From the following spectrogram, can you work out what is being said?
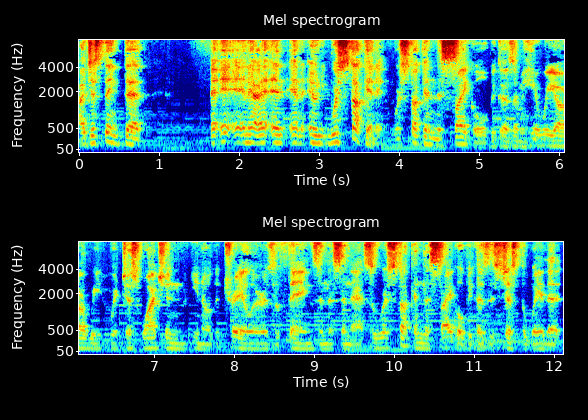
I just think that. And, and, and, and, we're stuck in it. We're stuck in this cycle because I mean, here we are. We we're just watching, you know, the trailers of things and this and that. So we're stuck in this cycle because it's just the way that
